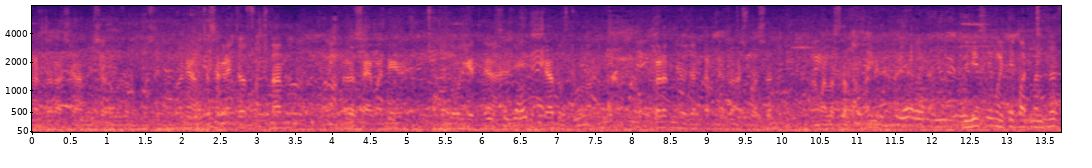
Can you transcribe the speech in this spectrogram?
खासदार असे आम्ही सर्वजण उपस्थित होतो आणि आमच्या सगळ्यांच्या सूचना साहेबांनी नोंद घेतल्या आणि त्या दृष्टीने कडक नियोजन करण्याचं आश्वासन आम्हाला सर्वांना दिलेलं आहे. विजयसिंह मोहिते पाटलांचाच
